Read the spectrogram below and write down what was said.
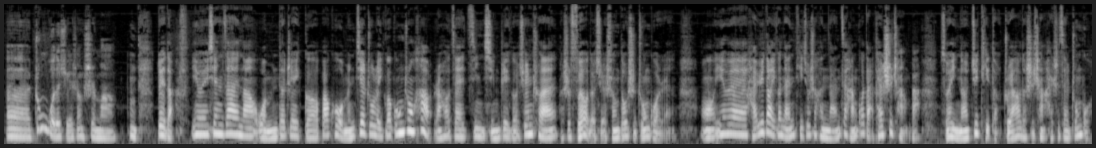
呃中国的学生是吗？嗯，对的，因为现在呢，我们的这个包括我们借助了一个公众号，然后再进行这个宣传，是所有的学生都是中国人。嗯，因为还遇到一个难题，就是很难在韩国打开市场吧，所以呢，具体的主要的市场还是在中国。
